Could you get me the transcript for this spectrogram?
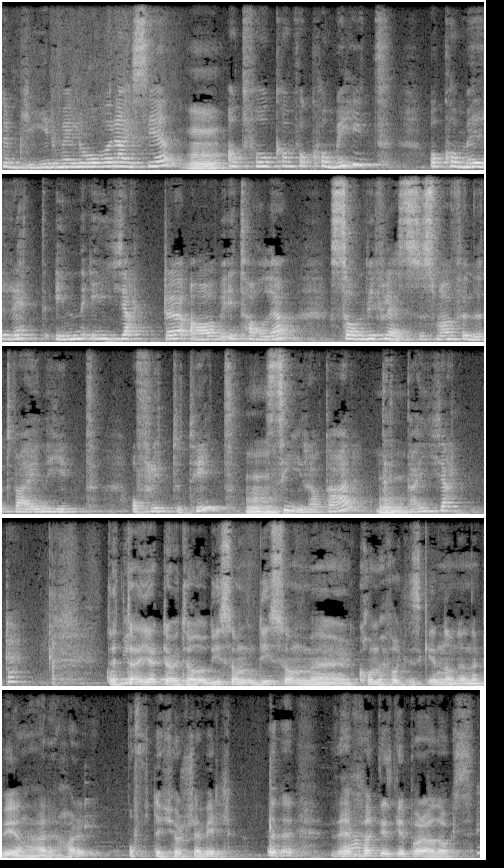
det blir med lov å reise igjen. Mm. At folk kan få komme hit. Og komme rett inn i hjertet av Italia. Som de fleste som har funnet veien hit og flyttet hit, sier at det er. Dette er hjertet. Og Dette er hjertet av Italia. Og de som, de som eh, kommer faktisk innom denne byen her, har ofte kjørt seg vill. Det er Ja. faktisk et paradoks. så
